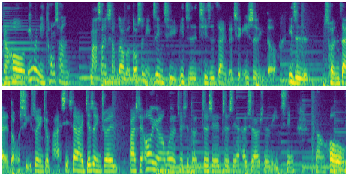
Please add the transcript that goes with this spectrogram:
然后因为你通常。马上想到的都是你近期一直其实，在你的潜意识里的一直存在的东西，所以你就把它写下来。接着你就会发现，哦，原来我有这些的这些这些还需要去理清，然后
